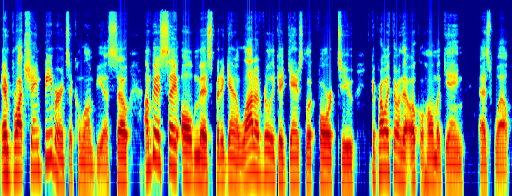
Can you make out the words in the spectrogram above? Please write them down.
and brought Shane Beamer into Columbia. So I'm going to say Ole Miss, but again, a lot of really good games to look forward to. You could probably throw in the Oklahoma game as well.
